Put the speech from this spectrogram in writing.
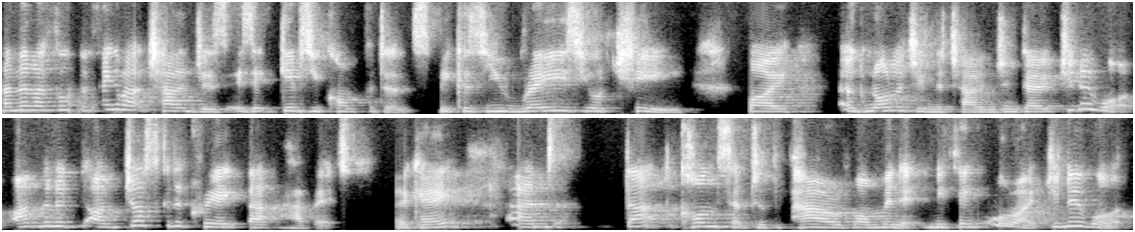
And then I thought the thing about challenges is it gives you confidence because you raise your chi by acknowledging the challenge and go, do you know what? I'm going to, I'm just going to create that habit. Okay. And that concept of the power of one minute and you think all right do you know what?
